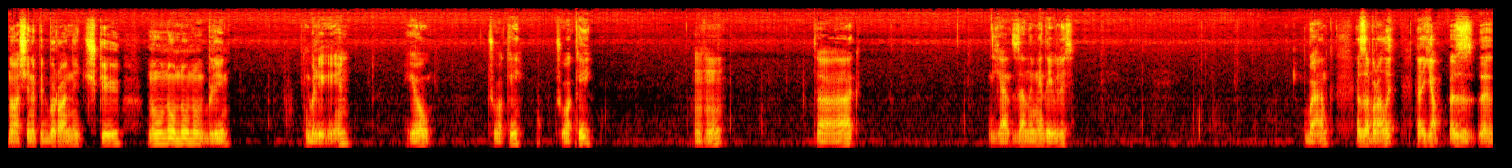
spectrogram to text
Наші на підбираннички. Ну, ну, ну, ну, блін. Блін. Йоу. Чуваки. Чуваки. Угу. Так. Я за ними дивлюсь. Банк. Забрали. Е, Я е,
